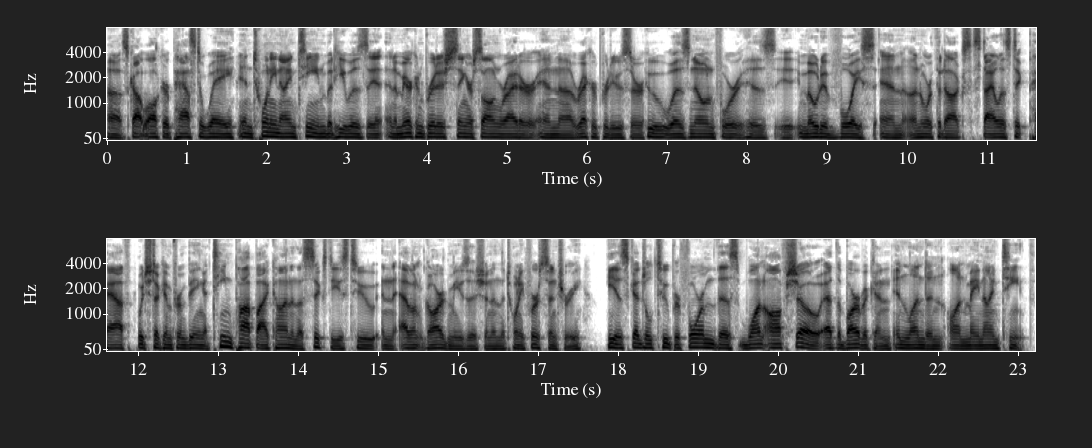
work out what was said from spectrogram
Uh, Scott Walker passed away in 2019, but he was an American British singer songwriter and uh, record producer who was known for his emotive voice and unorthodox stylistic path, which took him from being a teen pop icon in the 60s to an avant garde musician in the 21st century. He is scheduled to perform this one off show at the Barbican in London on May 19th.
